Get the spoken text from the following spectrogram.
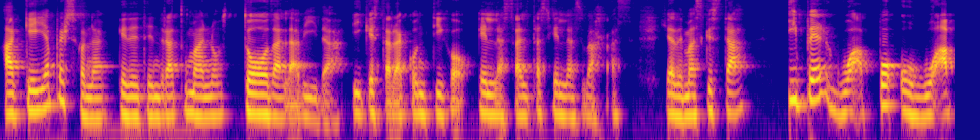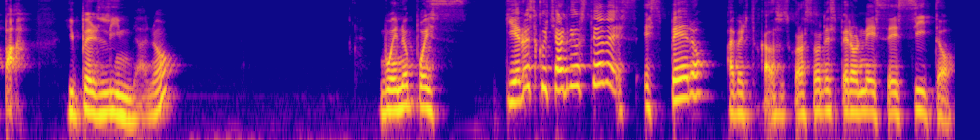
a aquella persona que detendrá tu mano toda la vida y que estará contigo en las altas y en las bajas. Y además que está hiper guapo o guapa, hiper linda, ¿no? Bueno, pues quiero escuchar de ustedes. Espero haber tocado sus corazones, pero necesito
